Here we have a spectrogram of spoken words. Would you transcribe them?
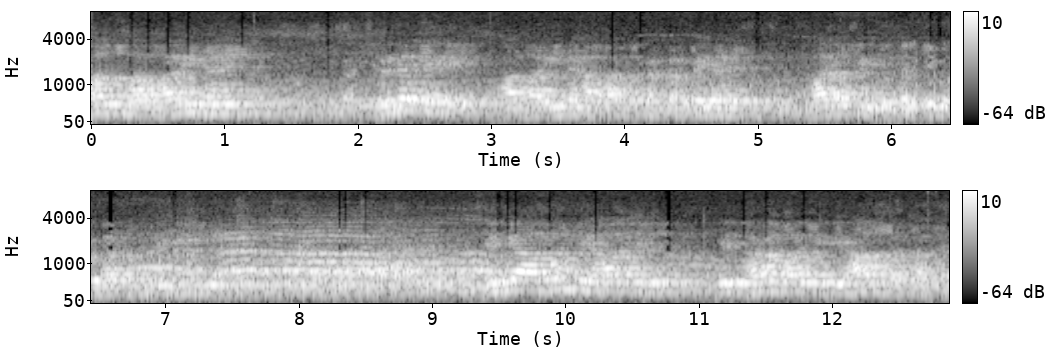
हम आभारी हैं। हृदय से आभारी हैं, आभार प्रकट करते हैं। भारत के यशस्वी प्रधानमंत्री जी। जिनके आगमन में आज इस धरा पर इतिहास बचा है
